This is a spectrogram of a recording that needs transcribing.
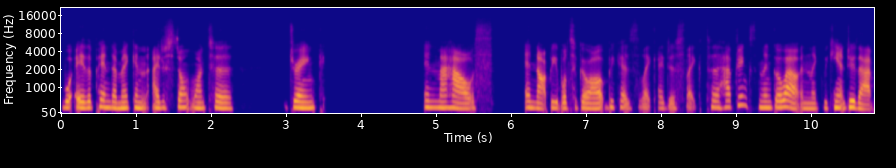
well, A, the pandemic, and I just don't want to drink in my house and not be able to go out because, like, I just like to have drinks and then go out, and, like, we can't do that.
